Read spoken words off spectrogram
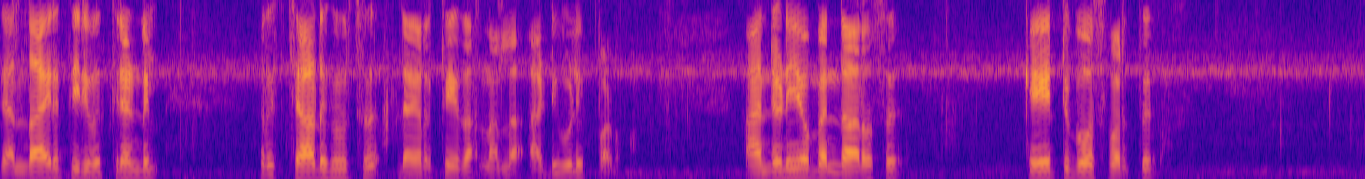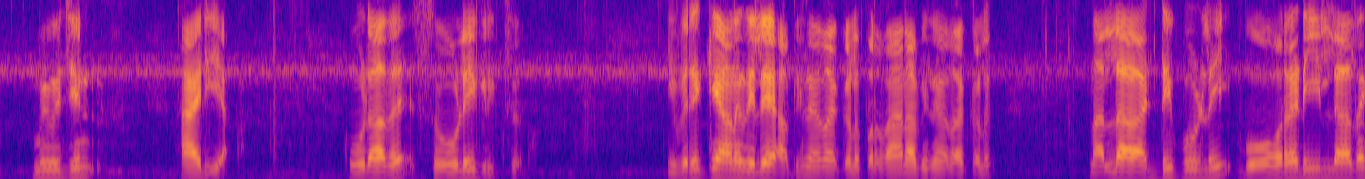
രണ്ടായിരത്തി ഇരുപത്തിരണ്ടിൽ റിച്ചാർഡ് ഹ്യൂസ് ഡയറക്റ്റ് ചെയ്ത നല്ല അടിപൊളി പടം. ആന്റണിയോ ബെൻഡാറസ് കേറ്റ് ബോസ്വർത്ത് മ്യൂജിൻ ആര്യ കൂടാതെ സോളി ഗ്രിക്സ് ഇവരൊക്കെയാണ് ഇതിലെ അഭിനേതാക്കൾ പ്രധാന അഭിനേതാക്കൾ നല്ല അടിപൊളി ബോറടിയില്ലാതെ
